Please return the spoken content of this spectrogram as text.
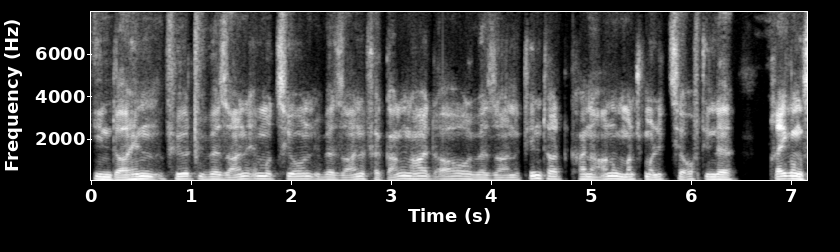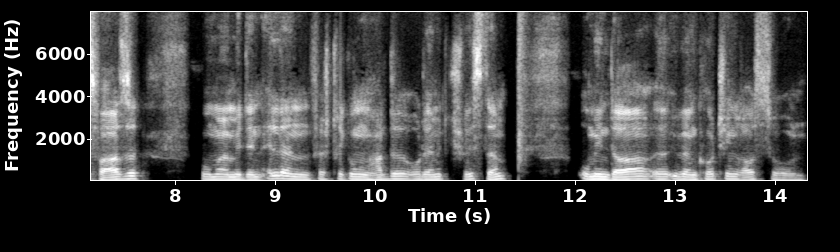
ihn dahin führt über seine Emotionen, über seine Vergangenheit auch, über seine Kindheit, keine Ahnung. Manchmal liegt es ja oft in der Prägungsphase, wo man mit den Eltern Verstrickungen hatte oder mit Geschwistern, um ihn da äh, über ein Coaching rauszuholen.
